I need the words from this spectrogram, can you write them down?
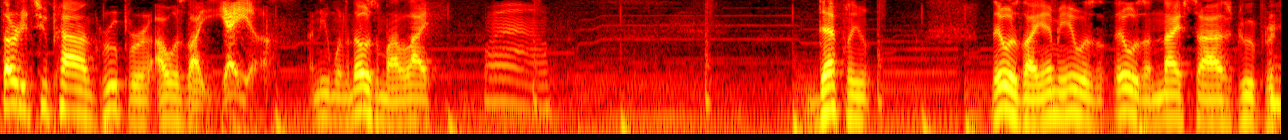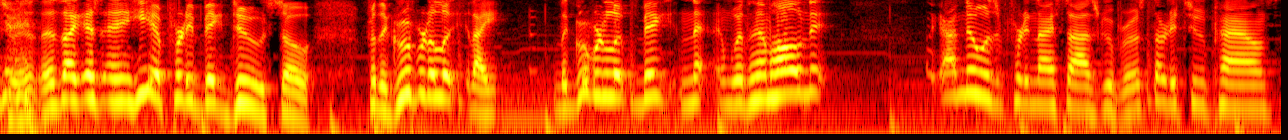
32 pound grouper. I was like, yeah, I need one of those in my life. wow. Definitely. It was like I mean it was it was a nice sized grouper too. It's like it's, and he a pretty big dude, so for the grouper to look like the grouper to look big with him holding it, like I knew it was a pretty nice sized grouper. It was thirty two pounds.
